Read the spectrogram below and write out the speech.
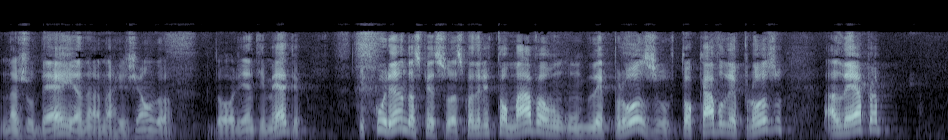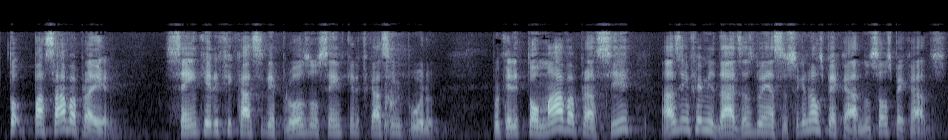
na Judéia, na, na região do, do, Oriente Médio, e curando as pessoas. Quando ele tomava um, um leproso, tocava o leproso, a lepra passava para ele, sem que ele ficasse leproso ou sem que ele ficasse impuro. Porque ele tomava para si as enfermidades, as doenças. Isso aqui não é os pecados, não são os pecados,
